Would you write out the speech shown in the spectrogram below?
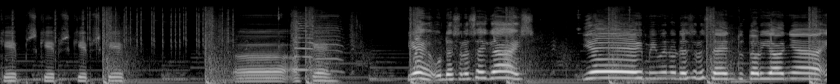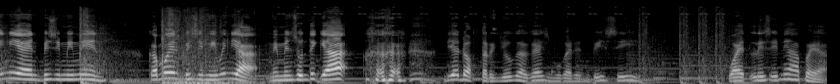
Skip, skip, skip, skip. Uh, oke. Okay. Yeah, udah selesai guys. Yeay, Mimin udah selesai tutorialnya. Ini ya NPC Mimin. Kamu NPC Mimin ya? Mimin suntik ya? Dia dokter juga guys, bukan NPC. Whitelist ini apa ya?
